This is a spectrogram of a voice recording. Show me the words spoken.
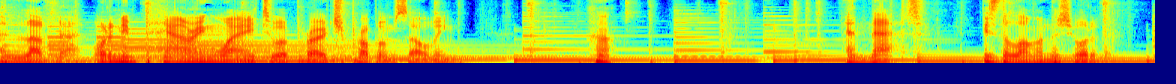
I love that. What an empowering way to approach problem solving. Huh. And that is the long and the short of it.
